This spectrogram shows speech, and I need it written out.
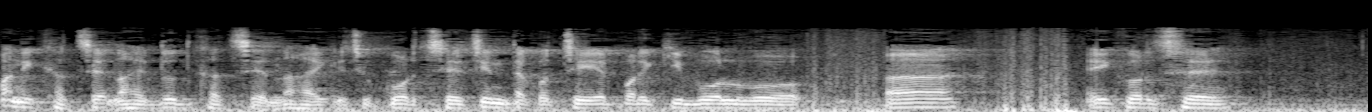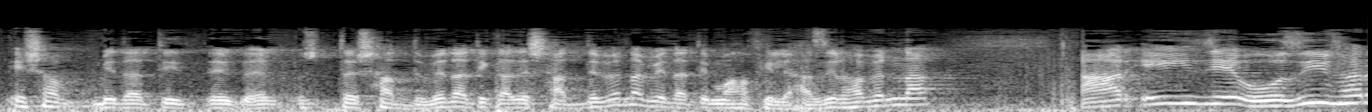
পানি খাচ্ছে, না হয় দুধ খাচ্ছে, না হয় কিছু করছে, চিন্তা করছে, এরপরে কি বলব এই করছে। এসব বেদাতি সাধ্য, বেদাতি কাজে সাথ দেবেন না, বেদাতি মাহফিলে হাজির হবেন না। আর এই যে ওজিফার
